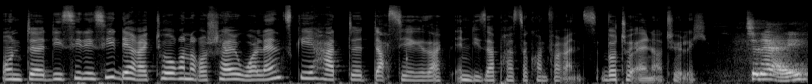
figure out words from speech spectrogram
Und äh, die CDC-Direktorin Rochelle Walensky hat äh, das hier gesagt in dieser Pressekonferenz, virtuell natürlich. Today,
